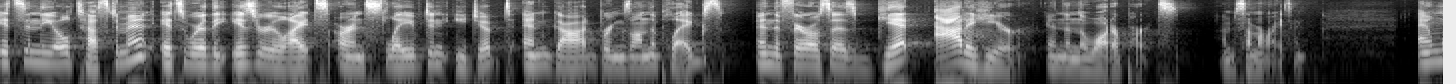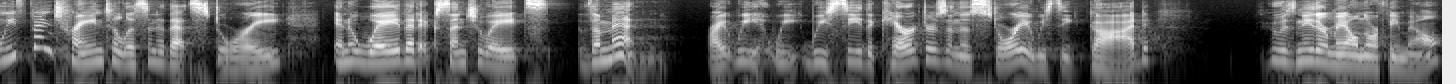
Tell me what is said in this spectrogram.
It's in the Old Testament. It's where the Israelites are enslaved in Egypt and God brings on the plagues. And the Pharaoh says, Get out of here. And then the water parts. I'm summarizing. And we've been trained to listen to that story in a way that accentuates the men, right? We, we, we see the characters in the story, and we see God, who is neither male nor female,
